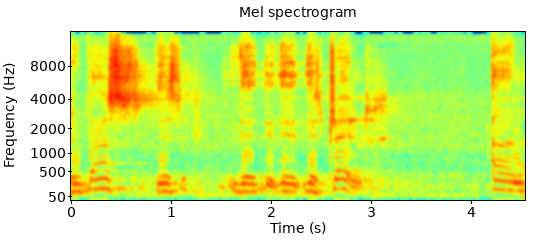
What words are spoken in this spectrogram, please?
reverse this, the, the, this trend and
